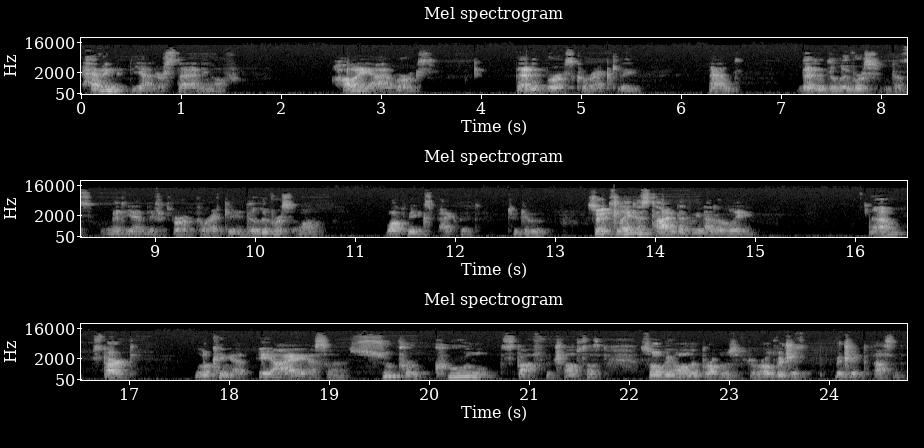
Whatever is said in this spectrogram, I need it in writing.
having the understanding of how AI works, that it works correctly and that it delivers, because at the end, if it works correctly, it delivers on what we expect it to do. So it's latest time that we not only um, start looking at AI as a super cool stuff which helps us solving all the problems of the world, which is which it doesn't,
